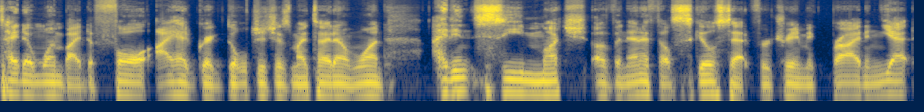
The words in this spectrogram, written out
tight end one by default. I had Greg Dulcich as my tight end one. I didn't see much of an NFL skill set for Trey McBride, and yet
